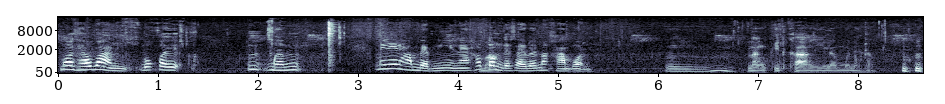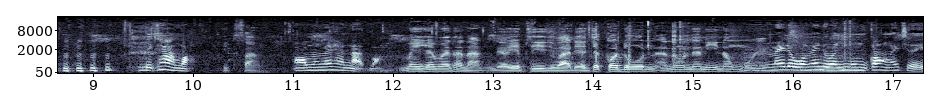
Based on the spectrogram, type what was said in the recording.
ำบ่แถวบ้านบ่ค่อยเหมือน ไม่ได้ทำแบบนี้นะเขาวต้มบ่แต่ใส่ใบมะขามอ่อนอืมหนังพิษข้างอีกแล้วมันนะครับติดข้างบ่พิษฟัง อ๋อมันไม่ถนัดบ่ไม่ใช่ไม่ถนัดเดี๋ยวเอฟซีจะว่าเดี๋ยวจะก็โดนอันโน้นอันนี่น้องหมวยไม่โดนไม่โดนมุมกล้องเฉย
